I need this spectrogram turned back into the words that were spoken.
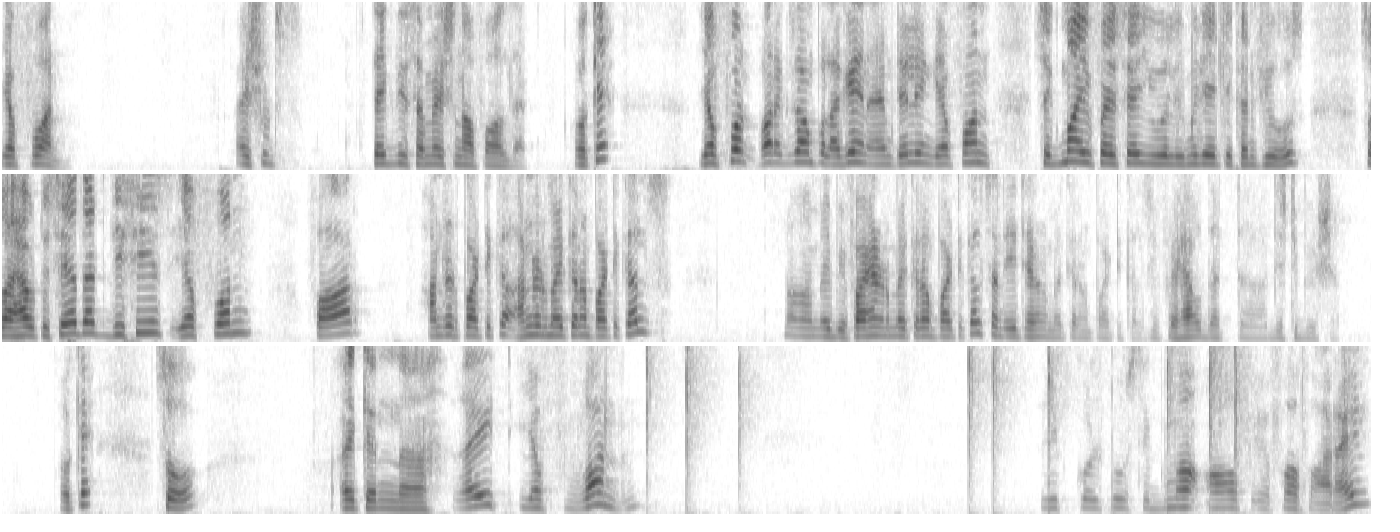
f 1 I should take the summation of all that okay f 1 for example again I am telling f 1 sigma if I say you will immediately confuse so I have to say that this is f 1 for 100 particle 100 micron particles uh, maybe 500 micron particles and 800 micron particles if I have that uh, distribution. Okay. So, I can uh, write f 1 equal to sigma of f of r i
